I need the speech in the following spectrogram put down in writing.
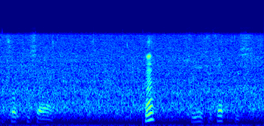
Su çok pis ha. Ha? Suyun su çok pis.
